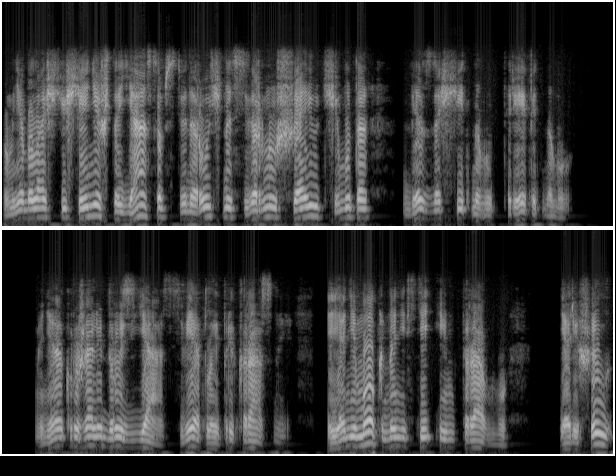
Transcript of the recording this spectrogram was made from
У меня было ощущение, что я собственноручно сверну шею чему-то беззащитному, трепетному. Меня окружали друзья, светлые, прекрасные, и я не мог нанести им травму. Я решил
